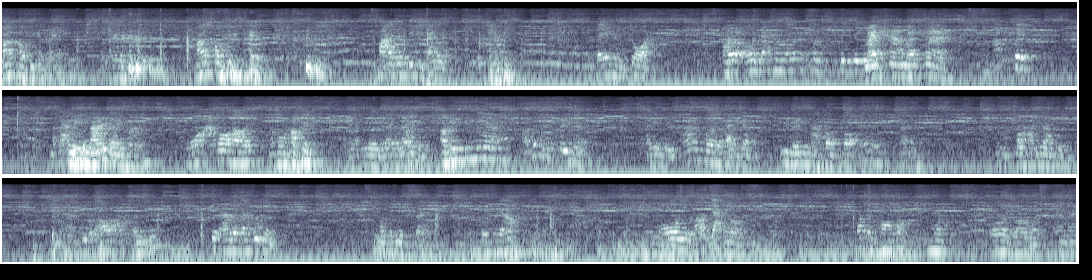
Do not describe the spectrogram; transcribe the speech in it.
Báo không cái tệ. Báo không tệ. ba rồi cái gì chạy tay mình ờ ôi đã nó mình tinh tinh mét ha mét ha đã Ừ, đi bán rồi mà. ngoa cô hơi không ra đây Ở bên kia ở cái công ty nữa anh bơ cạnh chồng. Đi lên mà còn to đấy to hai trăm thì cái to ăn xử cái ăn luôn ăn cuối cùng mà mình nhìn phải tôi nhớ ôi nó chặt rồi. Bắt được ho không? Một. ôi, rồi. Rồi Anh này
